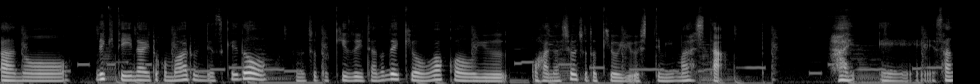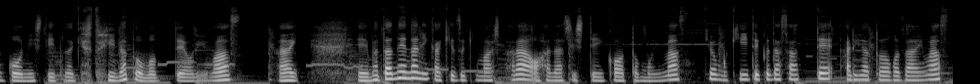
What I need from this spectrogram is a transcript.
あのできていないとこもあるんですけどあのちょっと気づいたので今日はこういうお話をちょっと共有してみました。はい、えー、参考にしていただけるといいなと思っております。はい、えー、またね何か気づきましたらお話ししていこうと思います。今日も聞いてくださってありがとうございます。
